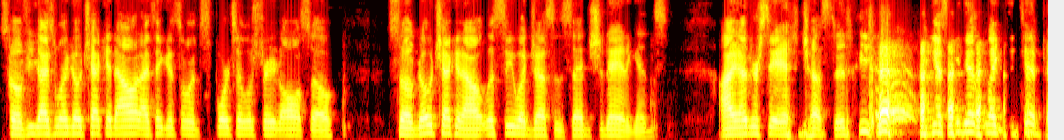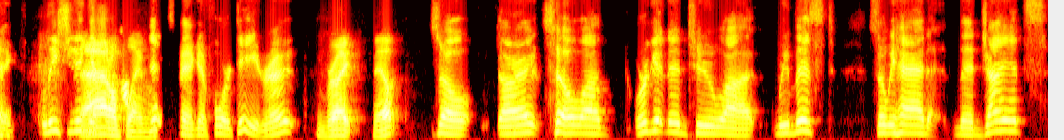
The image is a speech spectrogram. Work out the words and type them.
So if you guys want to go check it out, I think it's on Sports Illustrated also. So go check it out. Let's see what Justin said. Shenanigans. I understand, Justin. I guess he didn't like the 10 pick. At least you didn't get I don't the blame him. pick at 14, right? Right. Yep. So, all right. So, uh, we're getting into, uh, we missed, so we had the Giants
